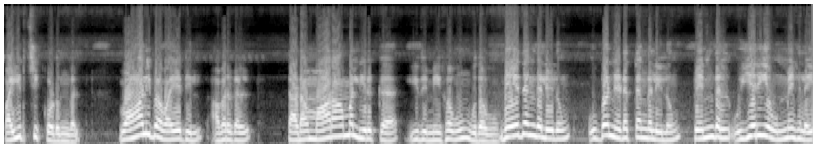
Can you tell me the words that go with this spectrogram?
பயிற்சி கொடுங்கள். வாலிப வயதில் அவர்கள் தடம் மாறாமல் இருக்க இது மிகவும் உதவும். வேதங்களிலும் உபநிடத்தங்களிலும் பெண்கள் உயரிய உண்மைகளை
